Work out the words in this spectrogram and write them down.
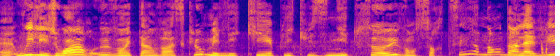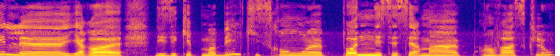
euh, oui, les joueurs, eux, vont être en vase clos, mais l'équipe, les cuisiniers, tout ça, eux, vont sortir, non? Dans la ville, il y aura des équipes mobiles qui seront pas nécessairement en vase clos?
